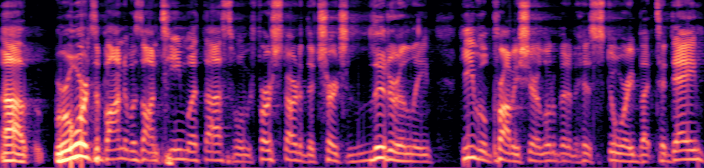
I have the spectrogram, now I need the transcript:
Uh, Reward Sibanda was on team with us when we first started the church. Literally, he will probably share a little bit of his story, but today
